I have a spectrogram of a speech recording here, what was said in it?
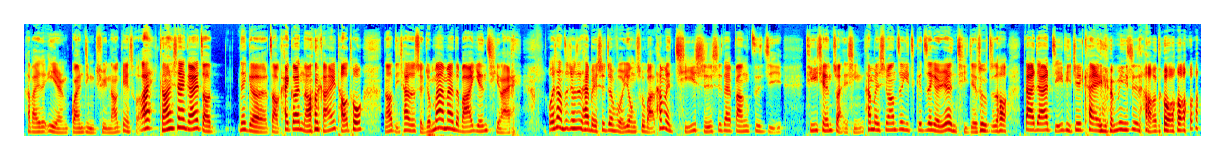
他把一个艺人关进去，然后跟你说，哎，赶快现在赶快找那个找开关，然后赶快逃脱，然后底下的水就慢慢的把它淹起来。我想这就是台北市政府的用处吧，他们其实是在帮自己。提前转型，他们希望这一个这个任期结束之后，大家集体去开一个密室逃脱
